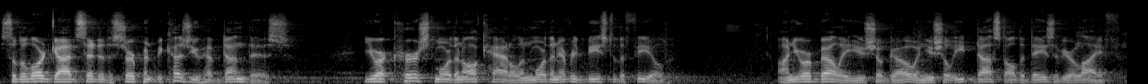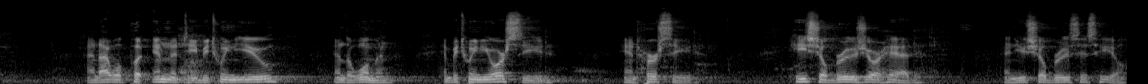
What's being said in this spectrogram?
So the Lord God said to the serpent, Because you have done this, you are cursed more than all cattle and more than every beast of the field. On your belly you shall go, and you shall eat dust all the days of your life. And I will put enmity between you and the woman, and between your seed and her seed. He shall bruise your head, and you shall bruise his heel.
